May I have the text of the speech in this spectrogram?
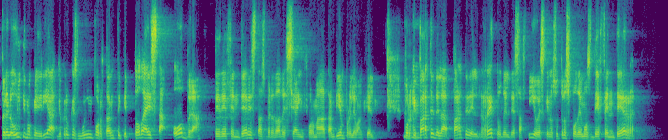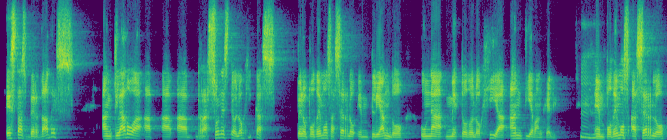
pero lo último que diría, yo creo que es muy importante que toda esta obra de defender estas verdades sea informada también por el Evangelio. Porque parte, de la, parte del reto, del desafío, es que nosotros podemos defender estas verdades anclado a, a razones teológicas, pero podemos hacerlo empleando una metodología Em, podemos hacerlo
